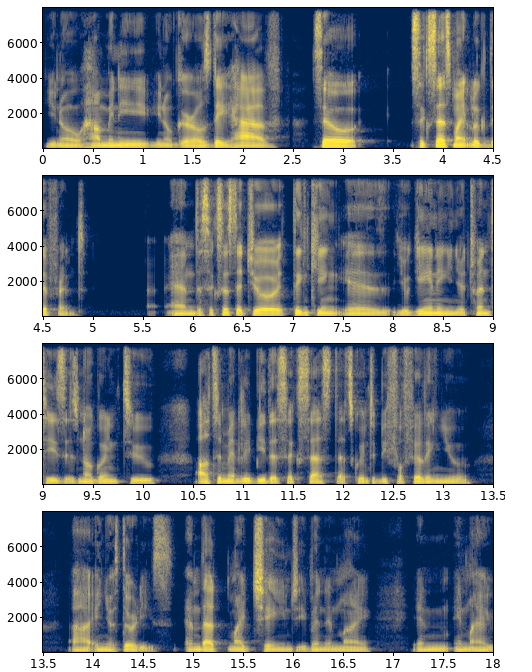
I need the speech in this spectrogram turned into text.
you know how many you know girls they have. So success might look different, and the success that you're thinking is you're gaining in your twenties is not going to ultimately be the success that's going to be fulfilling you uh, in your 30s, and that might change even in my in in my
